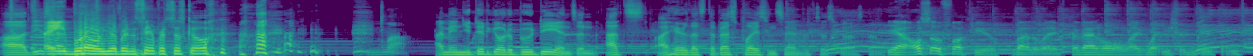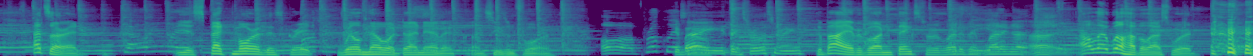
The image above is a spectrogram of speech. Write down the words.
Uh, these. Hey, have- bro, you ever been to San Francisco? I mean, you did go to Boudin's, and that's. I hear that's the best place in San Francisco. So yeah. Also, fuck you, by the way, for that whole like what you shouldn't do thing. that's all right. You expect more of this great Will Noah dynamic on season four. Goodbye. Thanks for listening. Goodbye, everyone. Thanks for letting letting. Uh, uh, I'll let Will have the last word. okay,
